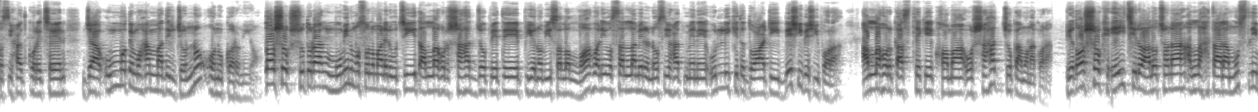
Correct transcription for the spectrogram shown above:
নসিহত করেছেন, যা উম্মতে মোহাম্মাদির জন্য অনুকরণীয়। দর্শক, সুতরাং মুমিন মুসলমানের উচিত আল্লাহর সাহায্য পেতে প্রিয় নবী সাল্লাহ আলী ওসাল্লামের নসিহাত মেনে উল্লিখিত দোয়াটি বেশি বেশি পড়া, আল্লাহর কাছ থেকে ক্ষমা ও সাহায্য কামনা করা। প্রিয় দর্শক, এই ছিল আলোচনা। আল্লাহ তালা মুসলিম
